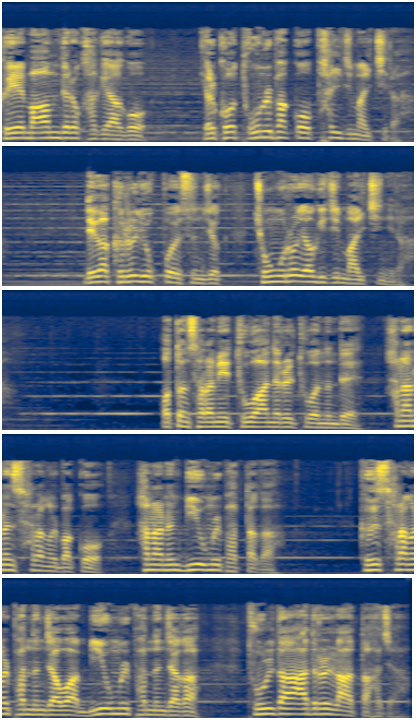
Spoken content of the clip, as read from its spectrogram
그의 마음대로 가게 하고 결코 돈을 받고 팔지 말지라. 내가 그를 욕보였은즉 종으로 여기지 말지니라. 어떤 사람이 두 아내를 두었는데 하나는 사랑을 받고 하나는 미움을 받다가 그 사랑을 받는 자와 미움을 받는 자가 둘 다 아들을 낳았다 하자.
